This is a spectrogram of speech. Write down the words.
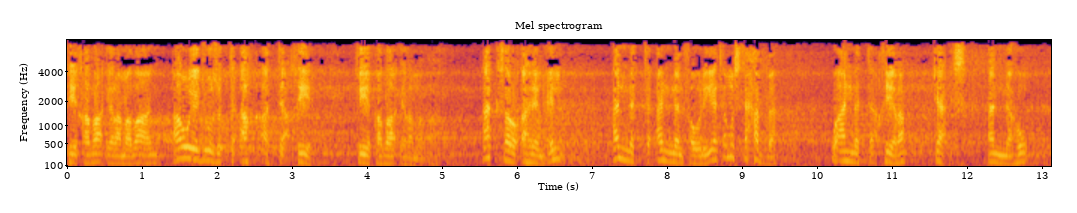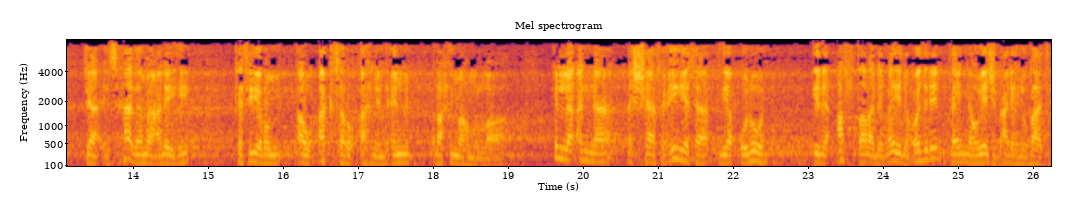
في قضاء رمضان أو يجوز التأخير في قضاء رمضان؟ أكثر أهل العلم أن أن الفورية مستحبة وأن التأخير جائز أنه جائز. هذا ما عليه كثير أو أكثر أهل العلم رحمهم الله. إلا أن الشافعية يقولون إذا أفطر لغير عذر فإنه يجب عليه أن يبادر.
